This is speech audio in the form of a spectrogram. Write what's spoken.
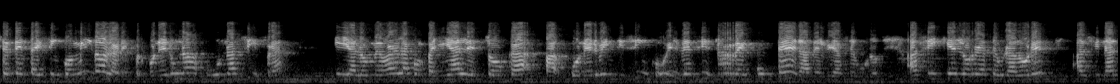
75 mil dólares, por poner una, una cifra, y a lo mejor a la compañía le toca poner 25, es decir, recupera del reaseguro. Así que los reaseguradores al final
